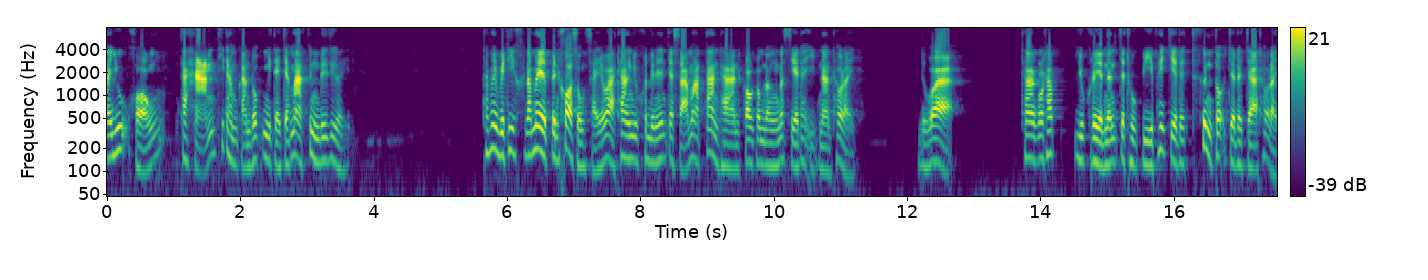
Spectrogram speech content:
อายุของทหารที่ทำการรบมีแต่จะมากขึ้นเรื่อยๆทำให้เป็นที่ทำให้เป็นข้อสงสัยว่าทางยูเครนนั้นจะสามารถต้านทานกองกำลังรัสเซียได้อีกนานเท่าไหร่ หรือว่าทางกองทัพยูเครนนั้นจะถูกบีบให้เจรขึ้นโต๊ะเจรจาเท่าไหร่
